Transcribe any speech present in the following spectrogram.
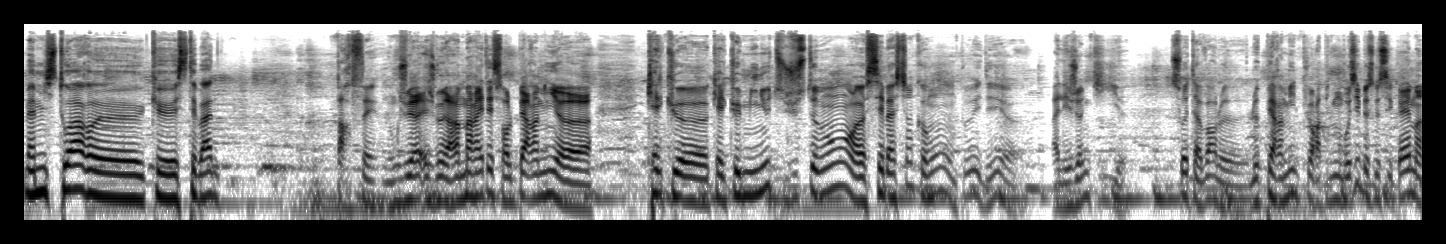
même histoire que Esteban. Parfait. Donc je vais, je vais m'arrêter sur le permis quelques, quelques minutes justement. Euh, Sébastien, comment on peut aider euh, les jeunes qui euh, souhaitent avoir le, permis le plus rapidement possible Parce que c'est quand même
